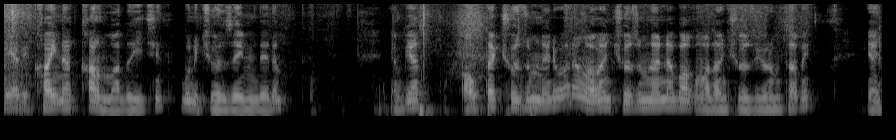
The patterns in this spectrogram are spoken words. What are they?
diye bir kaynak kalmadığı için bunu çözeyim dedim. Ya biraz altta çözümleri var ama ben çözümlerine bakmadan çözüyorum tabi. Yani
